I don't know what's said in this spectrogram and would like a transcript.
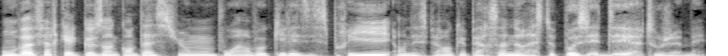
On va faire quelques incantations pour invoquer les esprits, en espérant que personne ne reste possédé à tout jamais.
